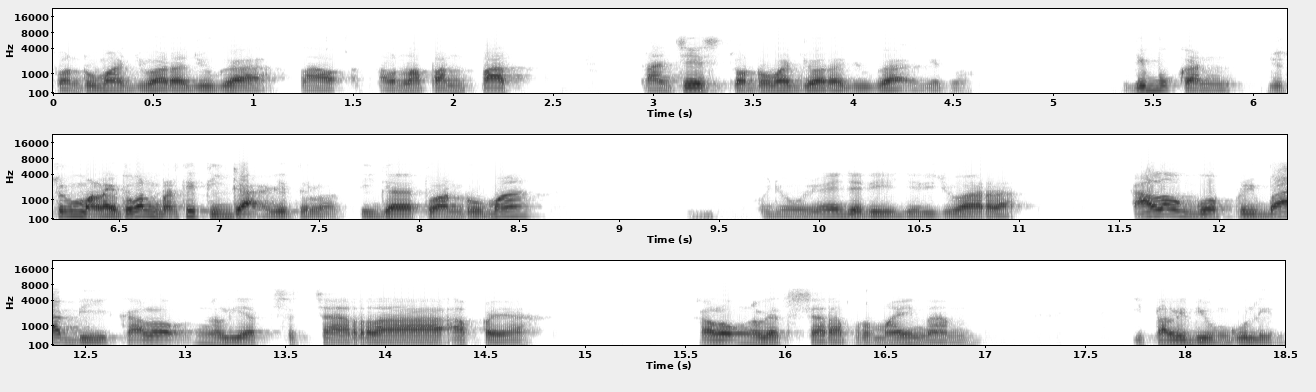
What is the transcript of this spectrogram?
tuan rumah juara juga. Tahun 84 Prancis tuan rumah juara juga gitu. Jadi bukan justru malah itu kan berarti tiga gitu loh. Tiga tuan rumah ujung-ujungnya jadi jadi juara. Kalau gue pribadi, kalau ngelihat secara apa ya? Kalau ngelihat secara permainan, Italia diunggulin.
